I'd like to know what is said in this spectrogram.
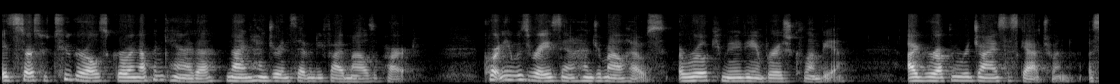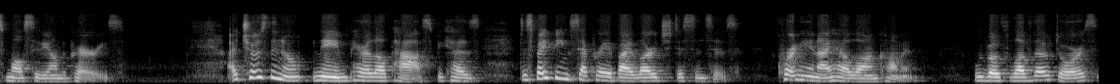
It starts with two girls growing up in Canada, 975 miles apart. Courtney was raised in a 100-mile house, a rural community in British Columbia. I grew up in Regina, Saskatchewan, a small city on the prairies. I chose the no name Parallel Paths because, despite being separated by large distances, Courtney and I had a lot in common. We both loved the outdoors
